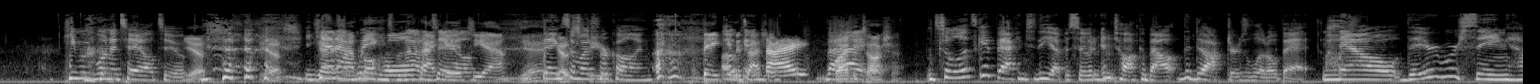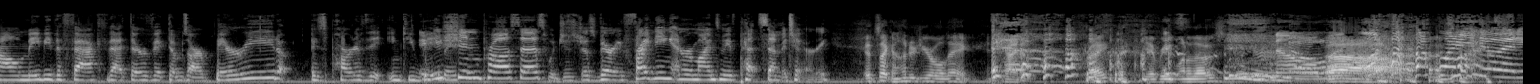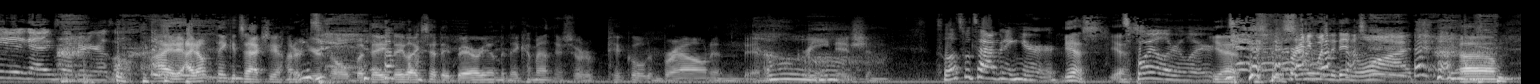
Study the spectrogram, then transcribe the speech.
He would want a tail too. Yes, yes. You You can't have, have wings without package. a tail. Yeah. Yeah. Thanks so much steer. for calling. Thank you, Okay. Natasha. Bye. Bye, Natasha. So let's get back into the episode Mm-hmm. and talk about the doctors a little bit. Now, they were seeing how maybe the fact that their victims are buried is part of the incubation, Incubation. process, which is just very frightening and reminds me of Pet Sematary. It's like a hundred year old egg in China, right? You ever eat one of those? No. what are you doing eating eggs 100 years old? I, I don't think it's actually hundred years old, but they, they like said they bury them and they come out and they're sort of pickled and brown and, and Oh. greenish and So that's what's happening here. yes, yes, Spoiler alert. yes. For anyone that didn't watch, Um,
